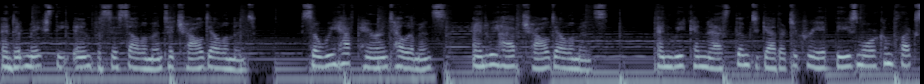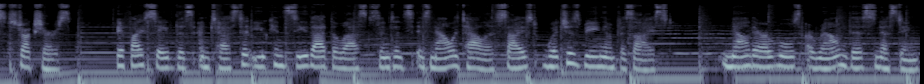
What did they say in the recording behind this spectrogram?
and it makes the emphasis element a child element. So we have parent elements, and we have child elements. And we can nest them together to create these more complex structures. If I save this and test it you can see that the last sentence is now italicized which is being emphasized. Now there are rules around this nesting.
